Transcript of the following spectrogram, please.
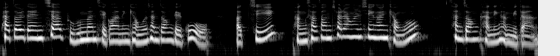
파절된 치아 부분만 제거하는 경우 산정되고 마취 방사선 촬영을 시행한 경우 산정 가능합니다.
